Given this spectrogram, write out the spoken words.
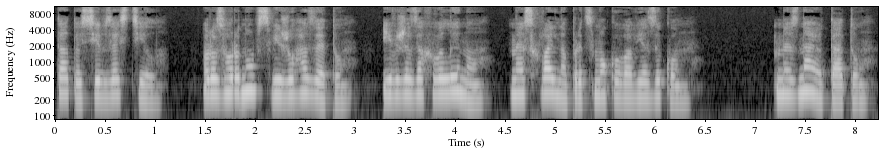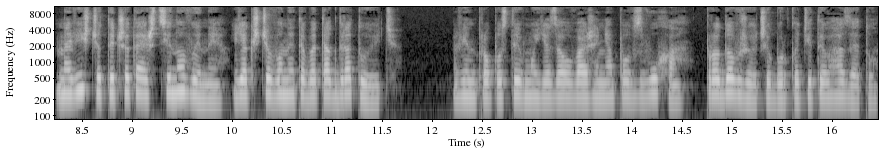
тато сів за стіл, розгорнув свіжу газету і вже за хвилину несхвально прицмокував язиком. Не знаю, тату, навіщо ти читаєш ці новини, якщо вони тебе так дратують? Він пропустив моє зауваження повз вуха, продовжуючи буркотіти в газету.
